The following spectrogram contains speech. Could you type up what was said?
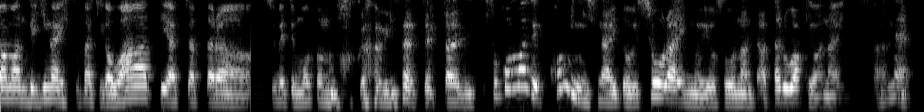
我慢できない人たちがわーってやっちゃったら全て元の僕はになっちゃったりそこまで込みにしないと将来の予想なんて当たるわけはないんですからね。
